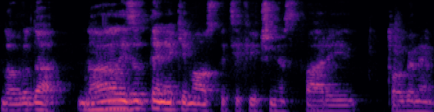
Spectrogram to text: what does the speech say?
Dobro, da. Da, Da. ali za te neke malo specifičnije stvari toga nema.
